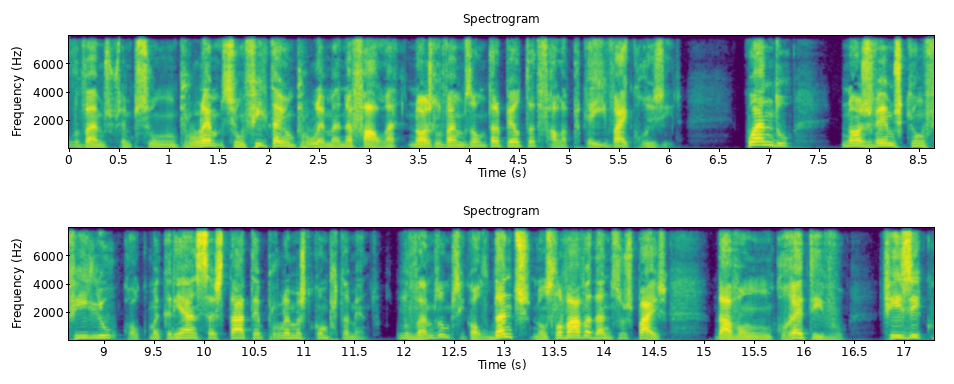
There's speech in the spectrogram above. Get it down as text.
levamos, por exemplo, se um, problema, se um filho tem um problema na fala, nós levamos a um terapeuta de fala, porque aí vai corrigir. Quando nós vemos que um filho ou que uma criança está a ter problemas de comportamento, levamos a um psicólogo. De antes não se levava, de antes os pais davam um corretivo físico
